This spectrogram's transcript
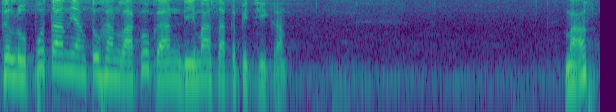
keluputan yang Tuhan lakukan di masa kepicikan. Maaf,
